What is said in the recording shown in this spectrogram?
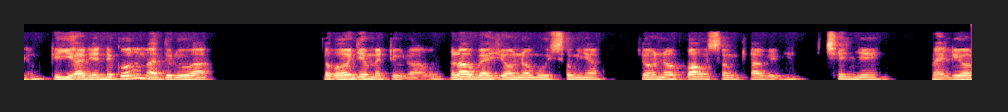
နော်ဒီဟာဒီတကောမှသူတို့ကသဘောချင်းမတူတော့ဘူးဘလောက်ပဲရောတော့မှုဆုံးရရောတော့ပေါင်းဆုံးထားပေမဲ့ချင်းချင်းမလျော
